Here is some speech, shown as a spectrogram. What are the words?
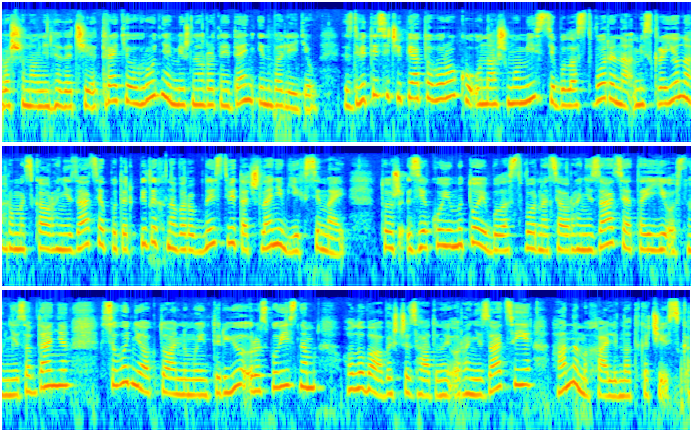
вас, шановні глядачі. 3 грудня міжнародний день інвалідів. З 2005 року у нашому місті була створена міськрайонна громадська організація потерпілих на виробництві та членів їх сімей. Тож з якою метою була створена ця організація та її основні завдання, сьогодні у актуальному інтерв'ю розповість нам голова вище згаданої організації Ганна Михайлівна Ткачівська.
